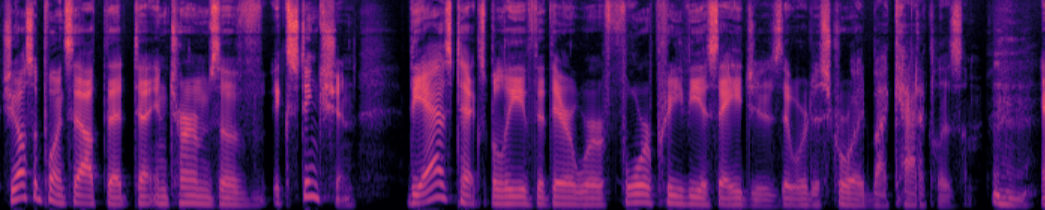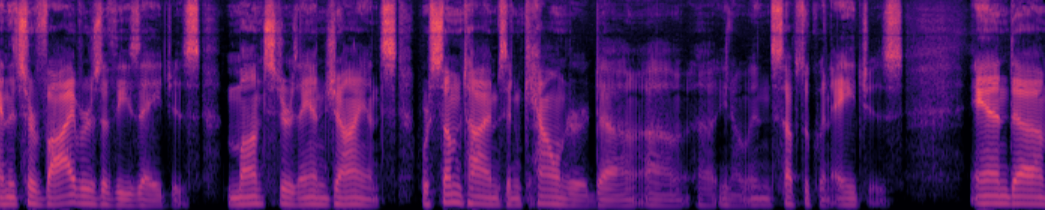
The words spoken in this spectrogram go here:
She also points out that uh, in terms of extinction, the Aztecs believed that there were four previous ages that were destroyed by cataclysm, mm-hmm. and that survivors of these ages, monsters and giants, were sometimes encountered, uh, uh, uh, you know, in subsequent ages. And uh,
